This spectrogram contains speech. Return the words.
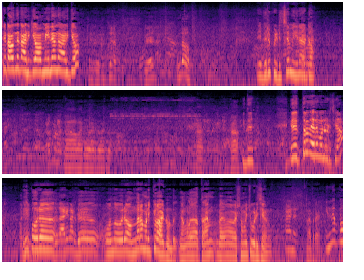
ചേട്ടാ ഒന്ന് കാണിക്കോ? മീനെ ഒന്ന് കാണിക്കോ? ഇവർ പിടിച്ച മീനാട്ടോ ഇത് ഇത് എത്ര നേരം കൊണ്ട് പിടിച്ചാ? ഇതിപ്പോ ഒരു ഒന്ന് ഒരു ഒന്നര മണിക്കൂറായിട്ടുണ്ട് ഞങ്ങൾ അത്രയും വെ- വിഷമിച്ച് പിടിച്ചാണ്. ആണ്. ഇന്നിപ്പോ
